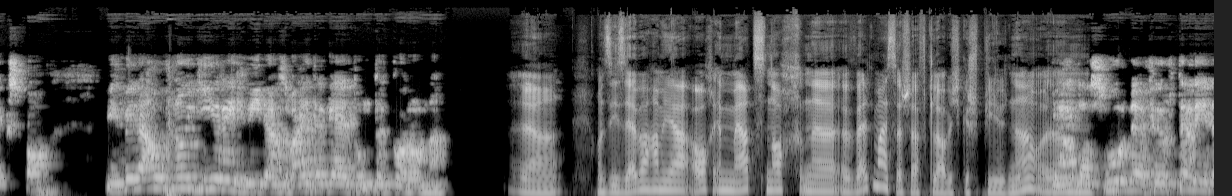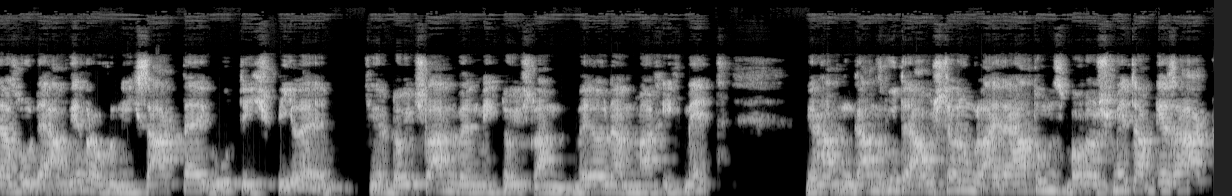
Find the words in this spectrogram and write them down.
Expo. Ich bin auch neugierig, wie das weitergeht unter Corona. Ja. Und Sie selber haben ja auch im März noch eine Weltmeisterschaft, glaube ich, gespielt, ne? Ja, das wurde für Telly, das wurde abgebrochen. Ich sagte, gut, ich spiele für Deutschland. Wenn mich Deutschland will, dann mache ich mit. Wir hatten ganz gute Ausstellung. Leider hat uns Bodo Schmidt abgesagt,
